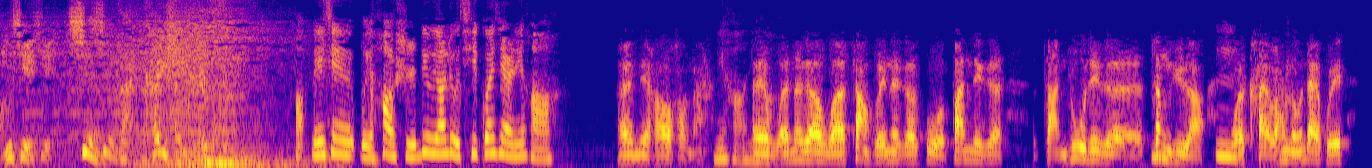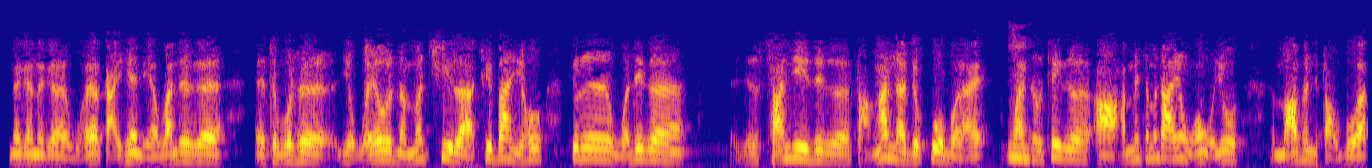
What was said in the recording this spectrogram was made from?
连线现在开始。好，连线尾号是六幺六七，关先生您好。哎，你好，好呢。你好。哎，我那个我上回那个给我办那个暂住这个证据啊，嗯我开完了再回那个那个，我要感谢你。完这个呃，这不是又我又怎么去了？去办以后，就是我这个呃残疾这个档案呢就过不来。嗯。完之后这个啊还没什么大用，完我就麻烦导播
